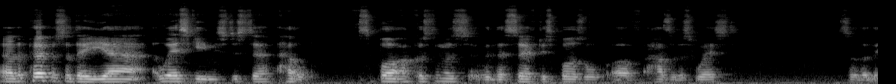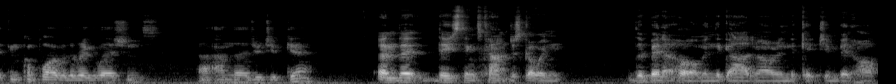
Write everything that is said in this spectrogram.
Uh, the purpose of the uh, waste scheme is just to help support our customers with the safe disposal of hazardous waste so that they can comply with the regulations uh, and their duty of care. And the, these things can't just go in the bin at home, in the garden, or in the kitchen bin or.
